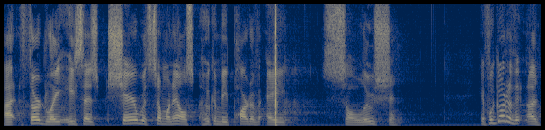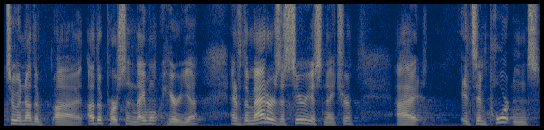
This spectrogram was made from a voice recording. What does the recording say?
Uh, thirdly, he says, share with someone else who can be part of a solution. If we go to, the, uh, to another uh, other person, they won't hear you. And if the matter is a serious nature, uh, it's important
